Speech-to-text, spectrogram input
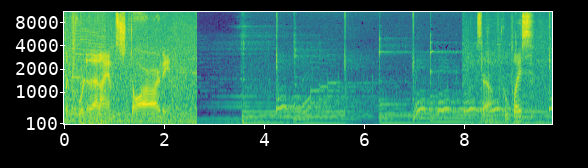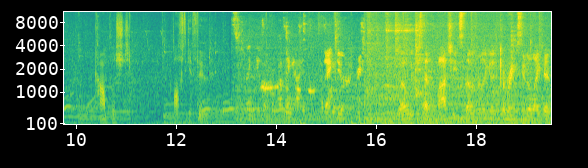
looking forward to that. I am starving. So, cool place. Accomplished. Off to get food. Thank you. Thank you. Well, we just had hibachi, so that was really good. Kareem seemed to like it.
